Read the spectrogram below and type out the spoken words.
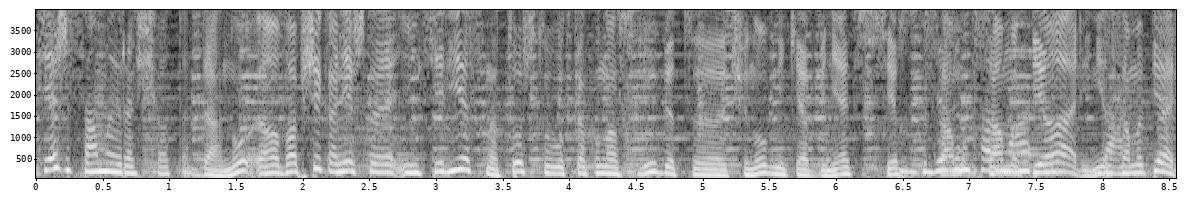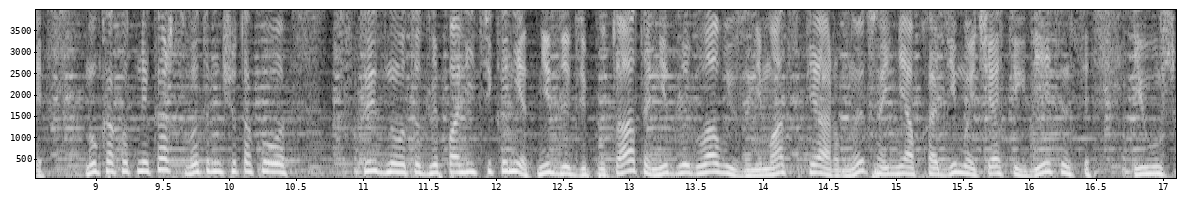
те же самые расчеты. Да, ну а вообще, конечно, интересно то, что вот как у нас любят э, чиновники обвинять всех в сам, самопиаре. Нет, да. самопиаре. Ну, как вот мне кажется, в этом ничего такого стыдного-то для политика нет. Ни для депутата, ни для главы заниматься пиаром. Но это необходимая часть их деятельности. И уж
